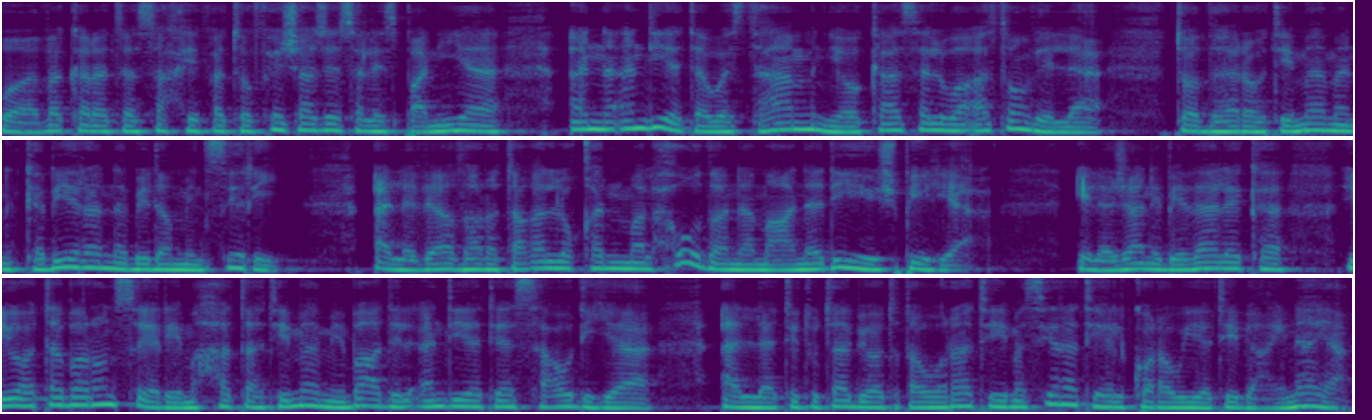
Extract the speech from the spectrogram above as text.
وذكرت صحيفة فيتشاخيس الإسبانية أن أندية ويست هام نيوكاسل وأستون فيلا تظهر اهتماما كبيرا بضم نصيري الذي أظهر تألقا ملحوظا مع ناديه إشبيليا. إلى جانب ذلك يعتبر نصيري محط اهتمام بعض الأندية السعودية التي تتابع تطورات مسيرته الكروية بعناية.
